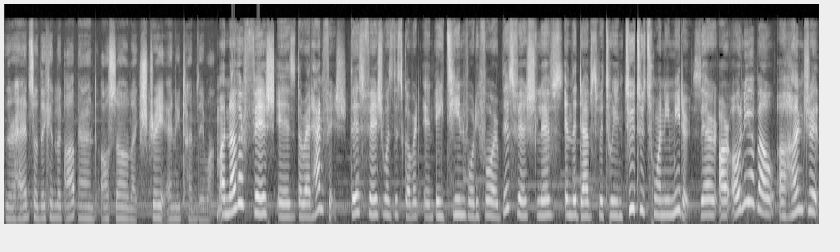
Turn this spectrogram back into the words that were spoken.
their head, so they can look up and also like straight anytime they want. Another fish is the red handfish. This fish was discovered in 1844. This fish lives in the depths between 2 to 20 meters. There are only only about a hundred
